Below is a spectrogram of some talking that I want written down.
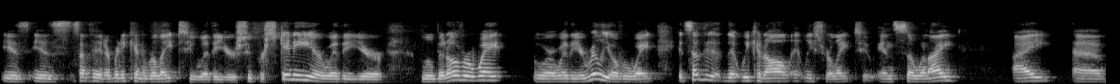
is is something that everybody can relate to, whether you're super skinny or whether you're a little bit overweight or whether you're really overweight. It's something that, that we can all at least relate to. And so when I I uh,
